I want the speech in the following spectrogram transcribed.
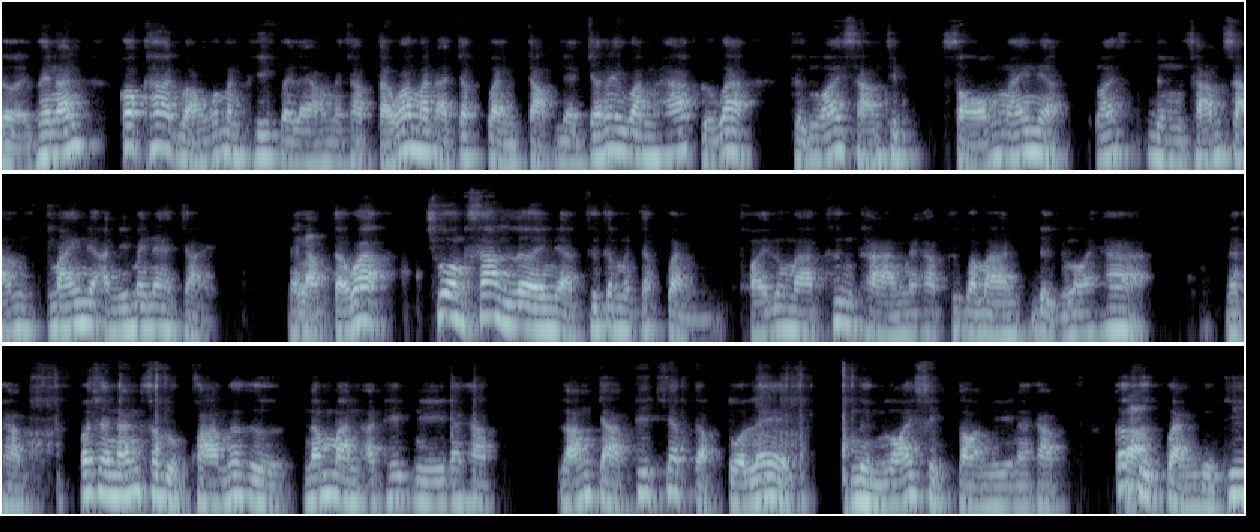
เลย เพราะฉะนั้นก็คาดหวังว่ามันพีคไปแล้วนะครับ แต่ว่ามันอาจจะแกว่งกลับเนี่ยจะได้วันฮาฟหรือว่าถึง132ไหมเนี่ยร้อยหนึ่งสามสามไหมเนี่ยอันนี้ไม่แน่ใจนะครับ แต่ว่าช่วงสั้นเลยเนี่ยคือกำลังจะแกว่งถอยลงมาครึ่งทางนะครับ คือประมาณ105นะครับ เพราะฉะนั้นสรุปความก็คือน้ำมันอาทิตย์นี้นะครับ หลังจากที่เทียบกับตัวเลข110ตอนนี้นะครับ ก็คือแกว่งอยู่ที่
